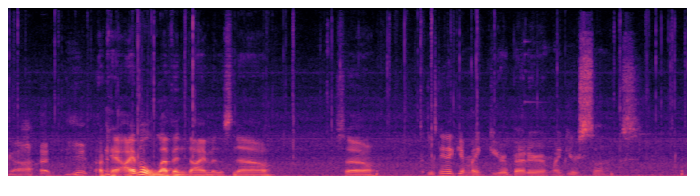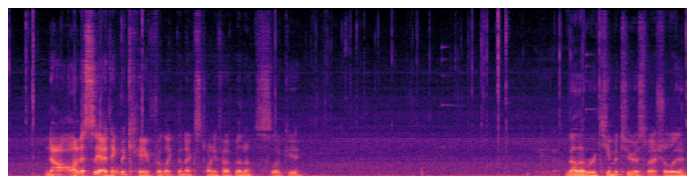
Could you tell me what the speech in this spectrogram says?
god. Okay, I have 11 diamonds now. So, I just need to get my gear better. My gear sucks. now honestly, I think we cave for like the next 25 minutes, Loki. Now that we're team of two, especially.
